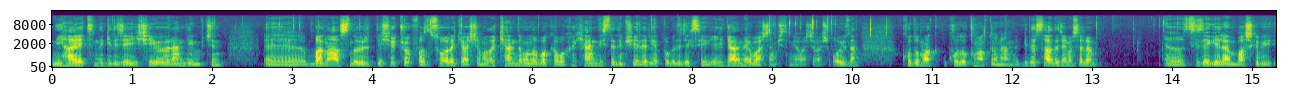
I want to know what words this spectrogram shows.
nihayetinde gideceği şeyi öğrendiğim için bana aslında öğrettiği şey çok fazla. Sonraki aşamada kendim ona baka baka kendi istediğim şeyleri yapabilecek seviyeye gelmeye başlamıştım yavaş yavaş. O yüzden kod okumak, kod okumak da önemli. Bir de sadece mesela size gelen başka bir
